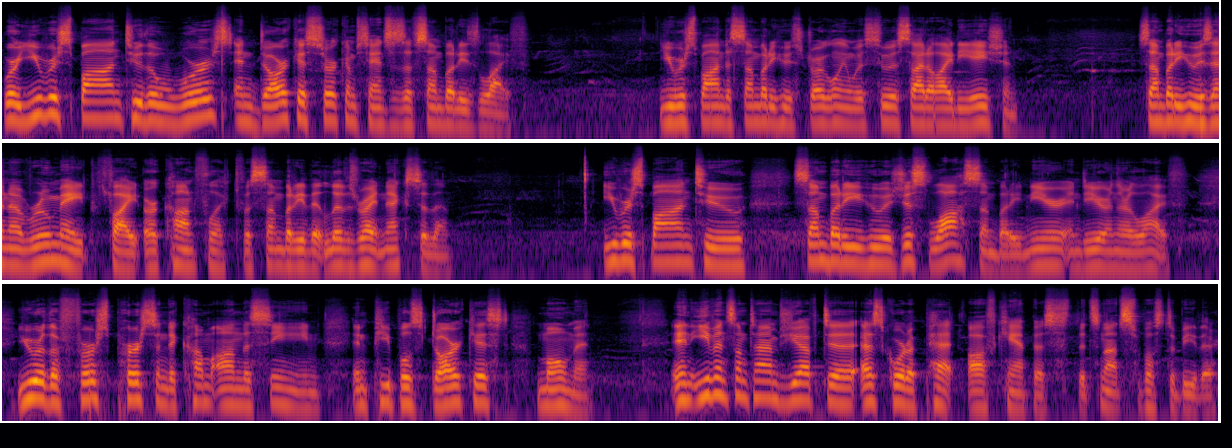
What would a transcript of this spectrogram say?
where you respond to the worst and darkest circumstances of somebody's life. You respond to somebody who's struggling with suicidal ideation, somebody who is in a roommate fight or conflict with somebody that lives right next to them. You respond to somebody who has just lost somebody near and dear in their life. You are the first person to come on the scene in people's darkest moment. And even sometimes you have to escort a pet off campus that's not supposed to be there.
